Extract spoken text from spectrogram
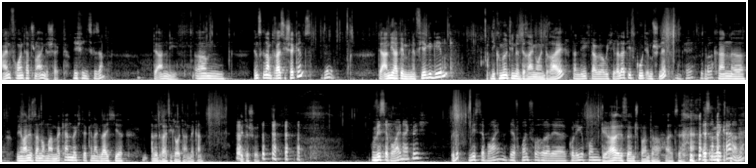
Ein Freund hat schon eingescheckt. Wie viel insgesamt? Der Andi. Ähm, insgesamt 30 Check-ins. Oh. Der Andi hat dem eine 4 gegeben. Die Community eine 393. Dann liege ich da, glaube ich, relativ gut im Schnitt. Okay, super. Kann, äh, wenn Johannes dann nochmal meckern möchte, kann er gleich hier alle 30 Leute anmeckern. Bitteschön. Und wie ist der Brian eigentlich? Bitte? Wie ist der Brian, der Freund von, oder der Kollege von. Der ist entspannter als er. Er ist Amerikaner, ne?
